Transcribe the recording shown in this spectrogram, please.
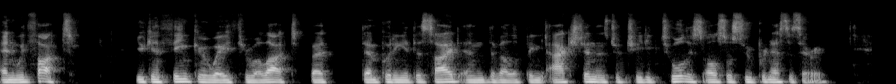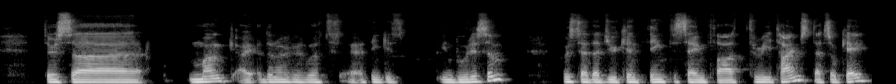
and with thought. You can think your way through a lot, but then putting it aside and developing action and strategic tool is also super necessary. There's a monk, I, don't know if it was, I think it's in Buddhism, who said that you can think the same thought three times, that's okay.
